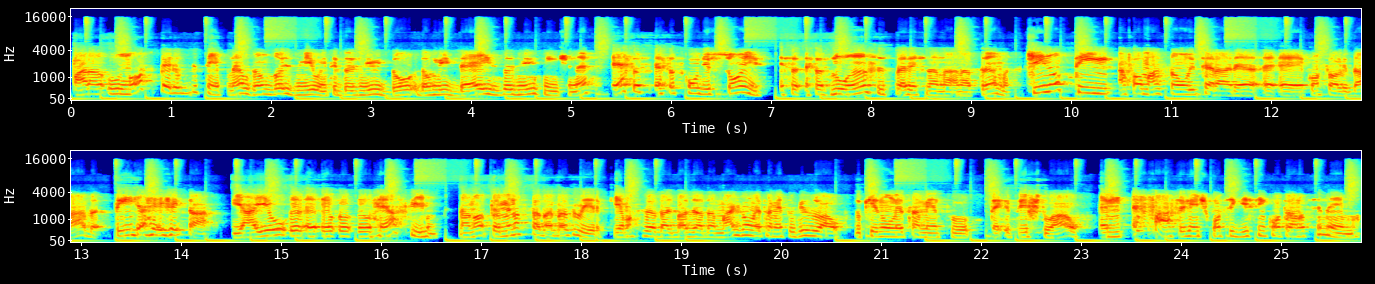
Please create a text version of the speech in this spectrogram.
para o nosso período de tempo, né? Os anos 2000, entre 2002, 2010 e 2020, né? Essas, essas condições, essas, essas nuances presentes na, na, na, trama, quem não tem a formação literária é, é, consolidada tende a rejeitar. E aí eu, eu, eu, eu reafirmo, na no, pelo menos na sociedade brasileira, que é uma sociedade baseada mais num letramento visual do que num letramento te textual, é, é fácil a gente conseguir se encontrar no cinema.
